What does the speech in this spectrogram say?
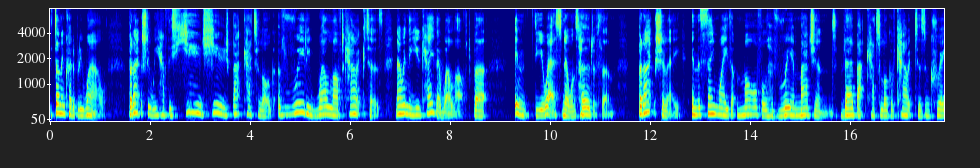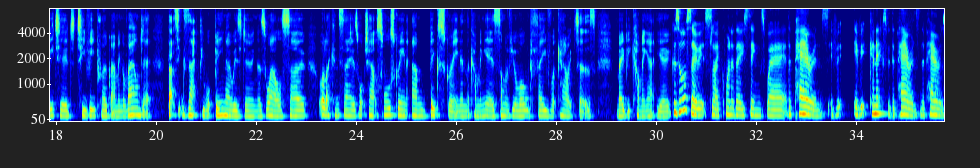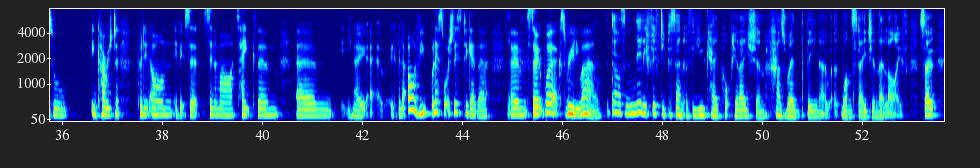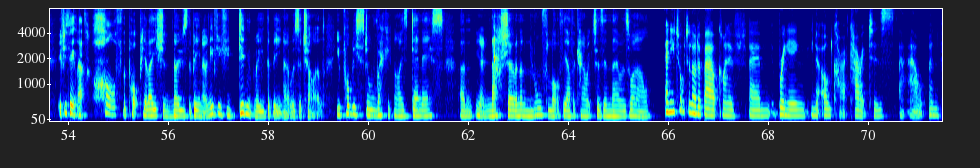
it's done incredibly well. But actually, we have this huge, huge back catalogue of really well loved characters. Now, in the UK, they're well loved, but in the US, no one's heard of them. But actually, in the same way that Marvel have reimagined their back catalogue of characters and created TV programming around it, that's exactly what Beano is doing as well. So all I can say is watch out small screen and big screen in the coming years. Some of your old favourite characters may be coming at you. Because also it's like one of those things where the parents, if it if it connects with the parents and the parents will encourage to put it on. If it's at cinema, take them. Um, you know, uh, it could be like, oh, you, well, let's watch this together. Um, so it works really well. It does. Nearly 50% of the UK population has read the Beano at one stage in their life. So if you think that's half the population knows the Beano, and even if you didn't read the Beano as a child, you probably still recognise Dennis and, you know, Gnasher and an awful lot of the other characters in there as well. And you talked a lot about kind of um, bringing, you know, old characters out, and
